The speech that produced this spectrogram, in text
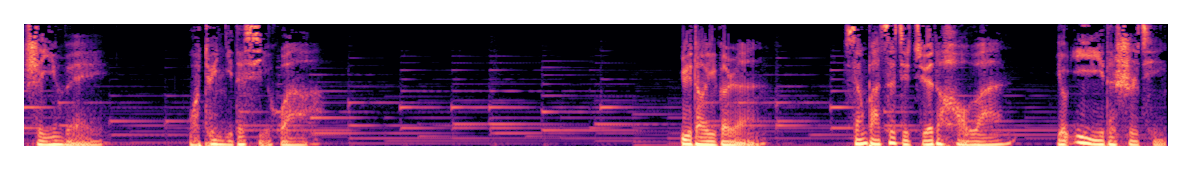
是因为我对你的喜欢啊。遇到一个人，想把自己觉得好玩、有意义的事情，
